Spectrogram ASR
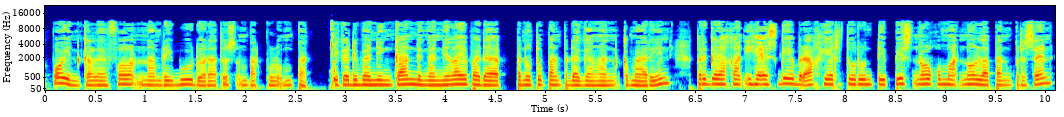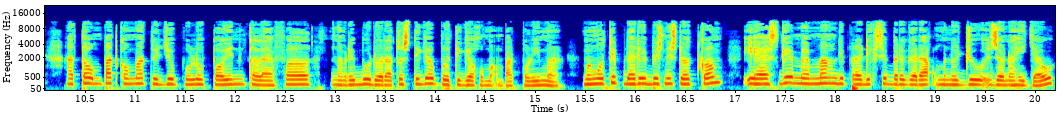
poin ke level 6.244. Jika dibandingkan dengan nilai pada penutupan perdagangan kemarin, pergerakan IHSG berakhir turun tipis 0,08 persen atau 4,70 poin ke level level 6.233,45. Mengutip dari bisnis.com, IHSG memang diprediksi bergerak menuju zona hijau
